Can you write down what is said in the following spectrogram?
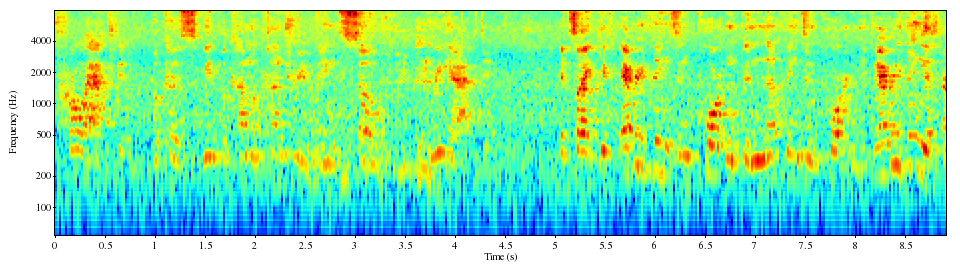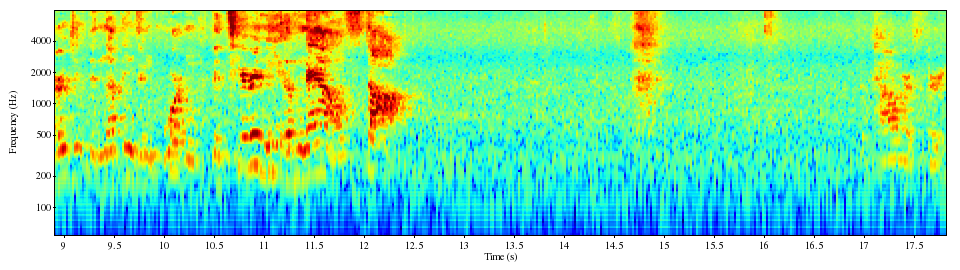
proactive because we've become a country of being so reactive. It's like if everything's important, then nothing's important. If everything is urgent, then nothing's important. The tyranny of now, stop. The power of three.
